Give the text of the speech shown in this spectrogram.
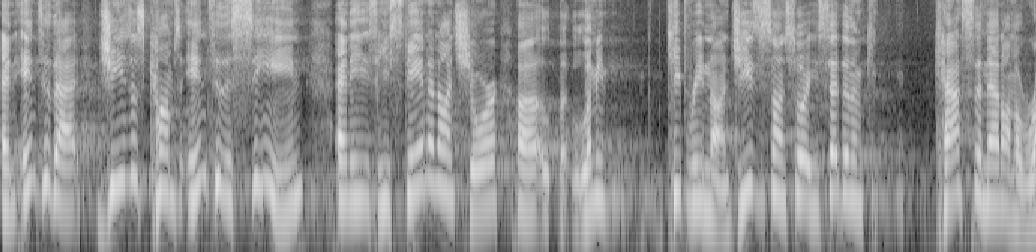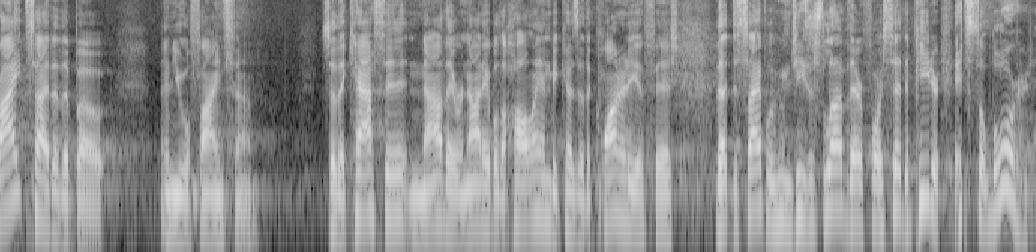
And into that, Jesus comes into the scene and he's, he's standing on shore. Uh, let me keep reading on. Jesus on shore, he said to them, Cast the net on the right side of the boat, and you will find some. So they cast it, and now they were not able to haul in because of the quantity of fish. That disciple whom Jesus loved, therefore, said to Peter, It's the Lord.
